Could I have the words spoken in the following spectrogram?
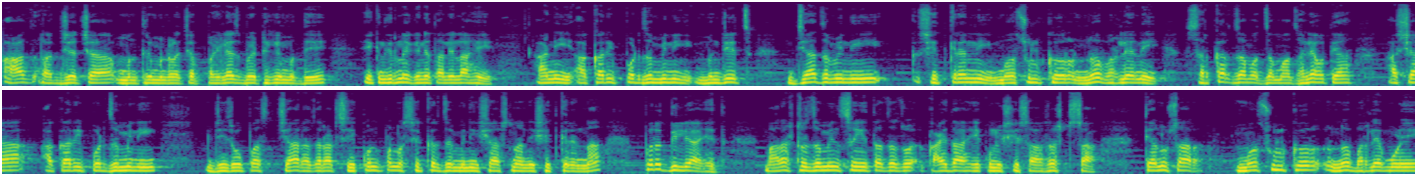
आज राज्याच्या मंत्रिमंडळाच्या पहिल्याच बैठकीमध्ये एक निर्णय घेण्यात आलेला आहे. आणि आकारी पट जमिनी म्हणजेच ज्या जमिनी शेतकऱ्यांनी महसूल कर न भरल्याने सरकार जमा जमा झाल्या होत्या. अशा आकारी पट जमिनी जे जवळपास चार हजार आठशे एकोणपन्नास एकर जमिनी शासनाने शेतकऱ्यांना परत दिल्या आहेत. महाराष्ट्र जमीन संहिताचा जो कायदा आहे एकोणीसशे सहासष्टचा त्यानुसार महसूल कर न भरल्यामुळे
